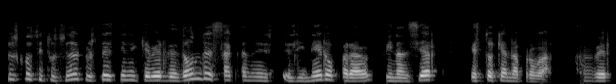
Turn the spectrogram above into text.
esto es constitucional, pero ustedes tienen que ver de dónde sacan el, dinero para financiar esto que han aprobado. A ver,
